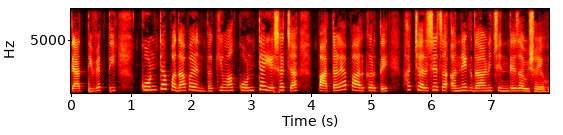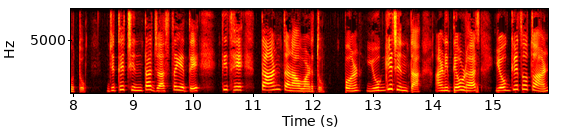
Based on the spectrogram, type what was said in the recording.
त्यात ती व्यक्ती कोणत्या पदापर्यंत किंवा कोणत्या यशाच्या पातळ्या पार करते हा चर्चेचा अनेकदा आणि चिंतेचा विषय होतो. जिथे चिंता जास्त येते तिथे ताणतणाव वाढतो. पण योग्य चिंता आणि तेवढाच योग्य तो ताण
